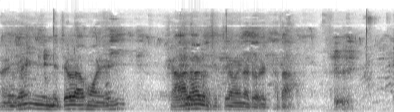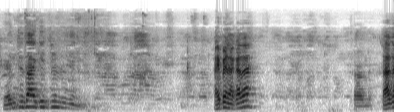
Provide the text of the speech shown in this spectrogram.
అందుకని ఈ మిత్రలాభం అనేది చాలా విచిత్రమైనటువంటి కథ. టెన్త్ దాకా అయిపోయిందా కదా. తాత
